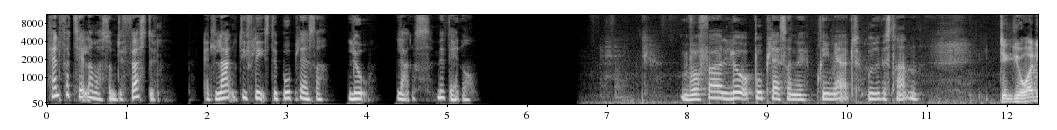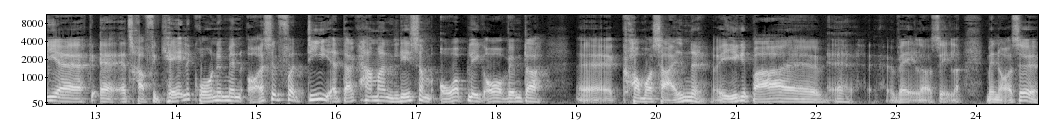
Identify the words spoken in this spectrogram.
Han fortæller mig som det første, at langt de fleste bopladser lå langs med vandet. Hvorfor lå bopladserne primært ude ved stranden? Det gjorde de af, af, af trafikale grunde, men også fordi, at der har man ligesom overblik over, hvem der øh, kommer sejlende, og ikke bare øh, valer og sæler, men også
